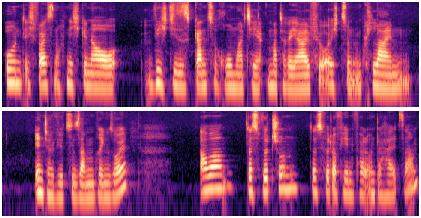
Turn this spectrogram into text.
Und ich weiß noch nicht genau, wie ich dieses ganze Rohmaterial für euch zu einem kleinen Interview zusammenbringen soll. Aber das wird schon, das wird auf jeden Fall unterhaltsam.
